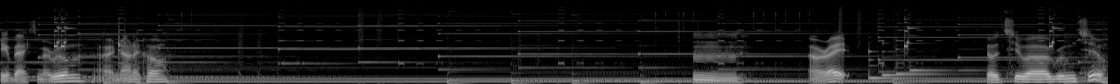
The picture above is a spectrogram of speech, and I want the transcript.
Get back to my room. Alright, Nanako. Hmm. Alright. Go to uh, room 2.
